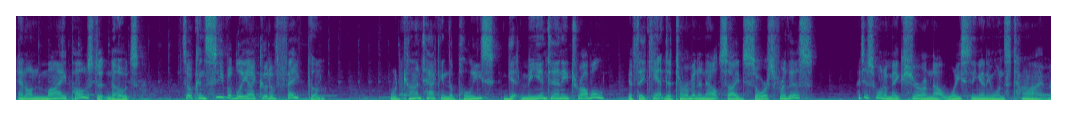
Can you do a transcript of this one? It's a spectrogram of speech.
and on my post it notes, so conceivably I could have faked them. Would contacting the police get me into any trouble if they can't determine an outside source for this? I just want to make sure I'm not wasting anyone's time.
